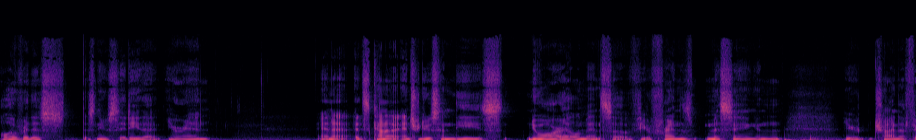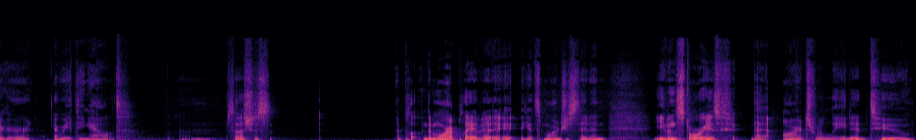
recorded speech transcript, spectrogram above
all over this this new city that you're in. And it's kind of introducing these noir elements of your friends missing and you're trying to figure everything out. Um, so it's just pl- the more I play of it, it, gets more interested in even stories that aren't related to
